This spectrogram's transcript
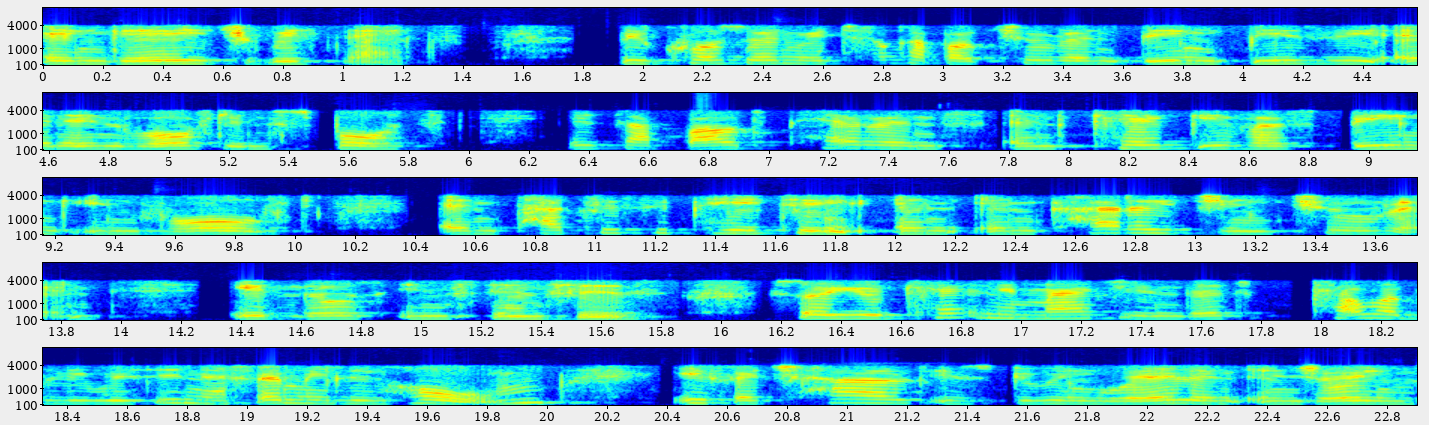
engage with that. Because when we talk about children being busy and involved in sports, it's about parents and caregivers being involved and participating and encouraging children in those instances. So you can imagine that probably within a family home, if a child is doing well and enjoying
